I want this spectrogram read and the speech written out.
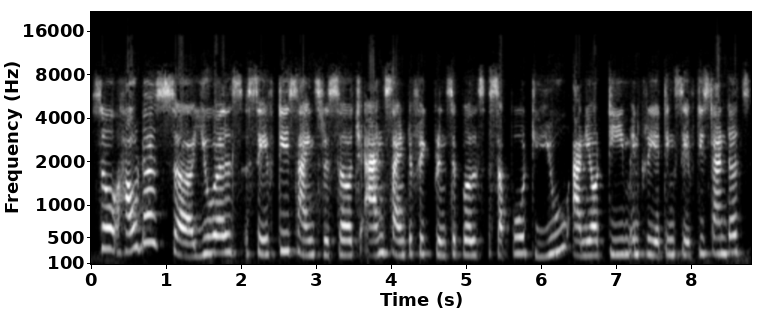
So, how does uh, UL's safety science research and scientific principles support you and your team in creating safety standards?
